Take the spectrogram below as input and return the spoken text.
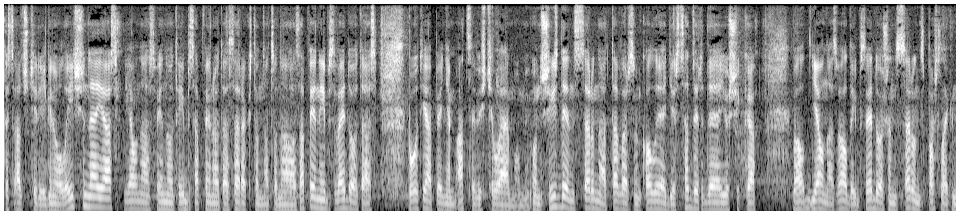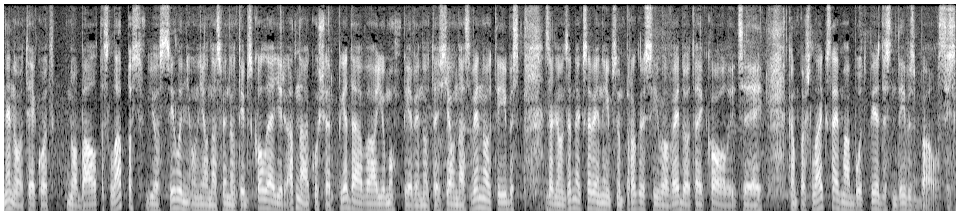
kas atšķirīgi no līdzšinējās jaunās vienotības apvienotā saraksta un Nacionālās apvienības veidotās, būtu jāpieņem atsevišķi lēmumi. Un šīs dienas sarunā Tavars un kolēģi ir sadzirdējuši dzirdējuši, ka val, jaunās valdības veidošanas sarunas pašlaik nenotiekot no baltas lapas, jo Siliņa un jaunās vienotības kolēģi ir atnākuši ar piedāvājumu pievienoties jaunās vienotības, Zaļo un Zemnieku savienības un progresīvo veidotai koalīcijai, kam pašlaik saimā būtu 52 balsis.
